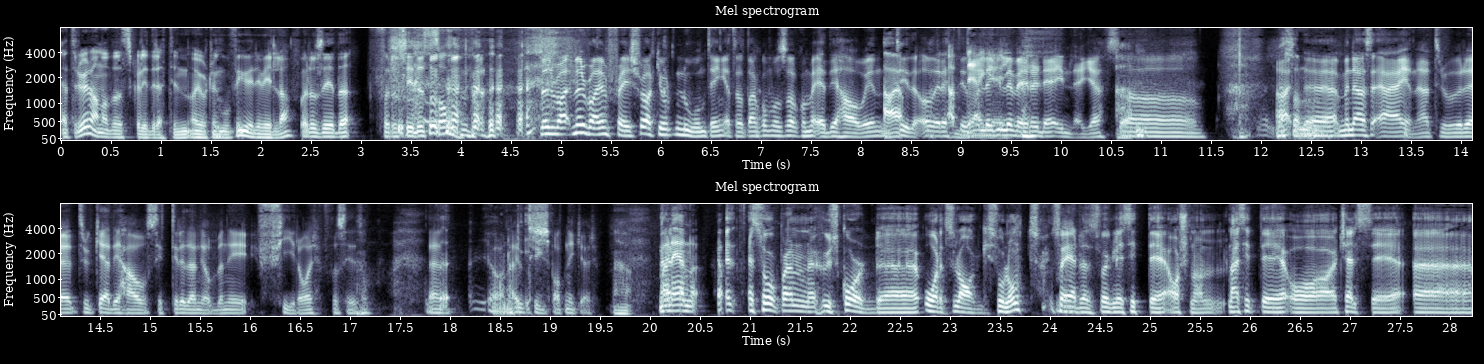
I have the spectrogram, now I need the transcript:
jeg tror han hadde sklidd rett inn og gjort en god figur i Villa, for å si det, for å si det sånn. Men, men Ryan Frazier har ikke gjort noen ting etter at han kom, og så kommer Eddie Howe inn Ja, ja. og rett inn og leverer det innlegget. Så Nei, sånn- det, Men jeg, jeg er enig, jeg tror, jeg tror ikke Eddie Howe sitter i den jobben i fire år, for å si det sånn. Det er, jeg er trygg på at den ikke gjør. Men en, Jeg, jeg så på den Who Scored uh, årets lag så langt, så er det selvfølgelig City, Arsenal, nei, City og Chelsea uh,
